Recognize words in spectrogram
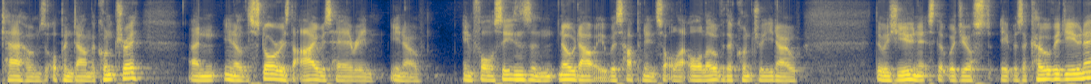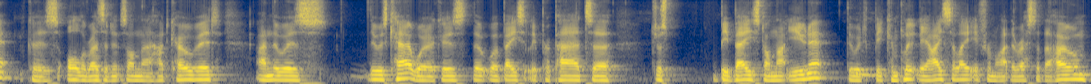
care homes up and down the country, and you know the stories that I was hearing, you know. In four seasons, and no doubt it was happening sort of like all over the country. You know, there was units that were just it was a covid unit because all the residents on there had covid and there was there was care workers that were basically prepared to just be based on that unit. They would be completely isolated from like the rest of the home.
